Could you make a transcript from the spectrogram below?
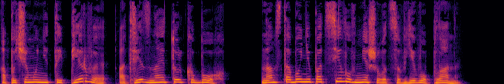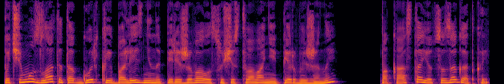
А почему не ты первая, ответ знает только Бог. Нам с тобой не под силу вмешиваться в его планы. Почему Злата так горько и болезненно переживала существование первой жены, пока остается загадкой.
